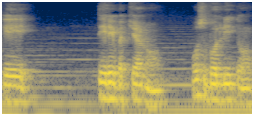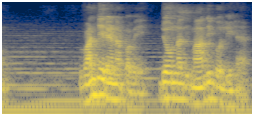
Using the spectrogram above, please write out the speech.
ਕਿ ਤੇਰੇ ਬੱਚਿਆਂ ਨੂੰ ਉਸ ਬੋਲੀ ਤੋਂ ਵਾਂਝੇ ਰਹਿਣਾ ਪਵੇ, ਜੋ ਉਹਨਾਂ ਦੀ ਮਾਂ ਦੀ ਬੋਲੀ ਹੈ।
